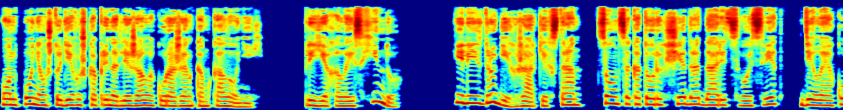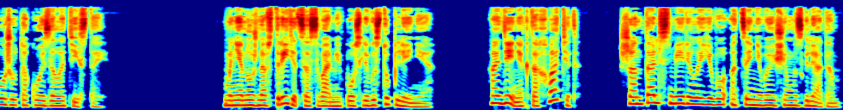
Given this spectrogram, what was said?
Он понял, что девушка принадлежала к уроженкам колоний. Приехала из Хинду или из других жарких стран, солнце которых щедро дарит свой свет, делая кожу такой золотистой. Мне нужно встретиться с вами после выступления. А денег-то хватит?» Шанталь смерила его оценивающим взглядом.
